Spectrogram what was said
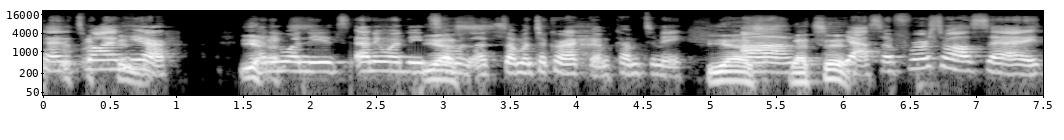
that's why I'm here. Yes. Anyone needs anyone needs Yes. someone uh, someone to correct them, come to me. Yes, Um, that's it. Yeah. So first of all, I'll say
